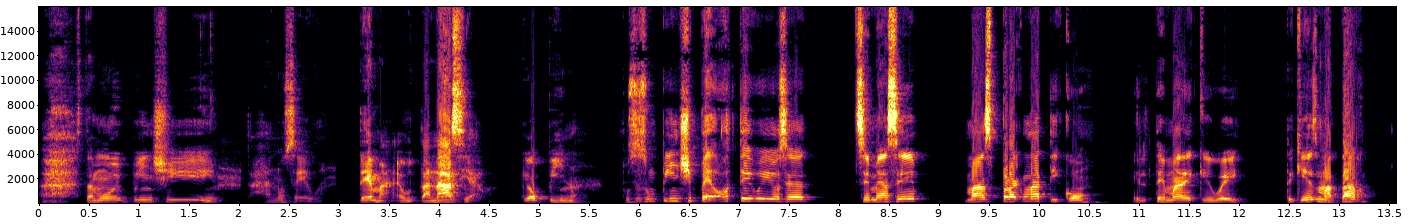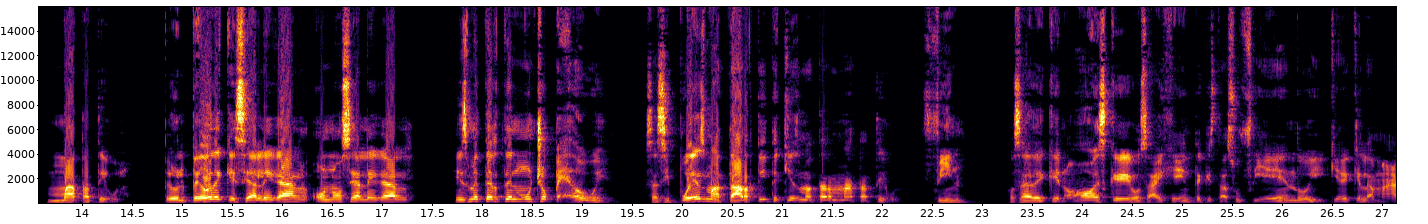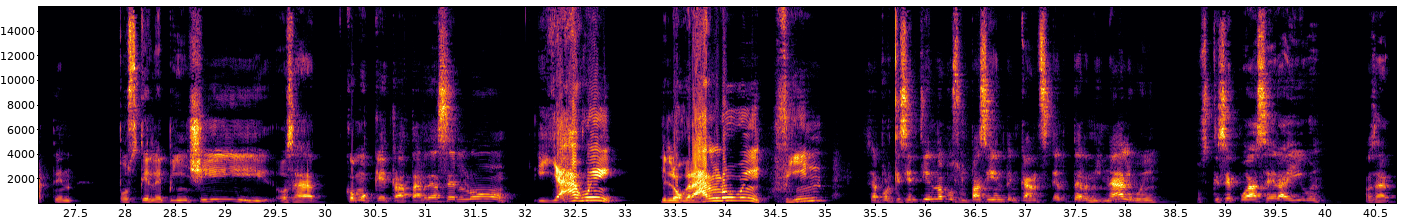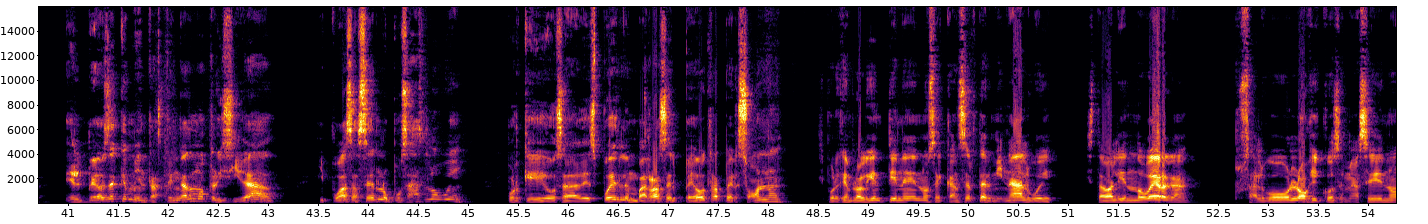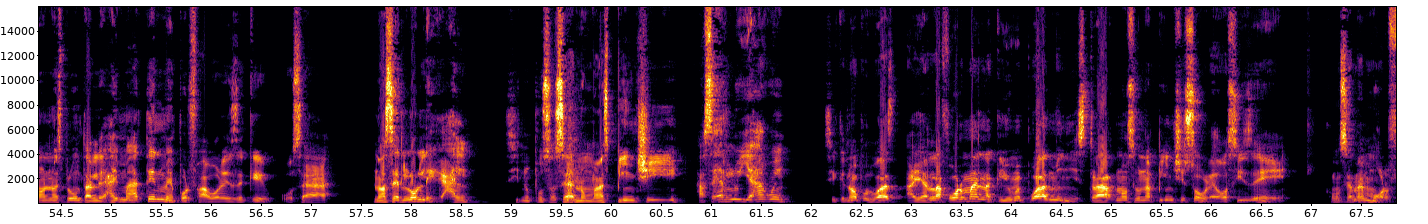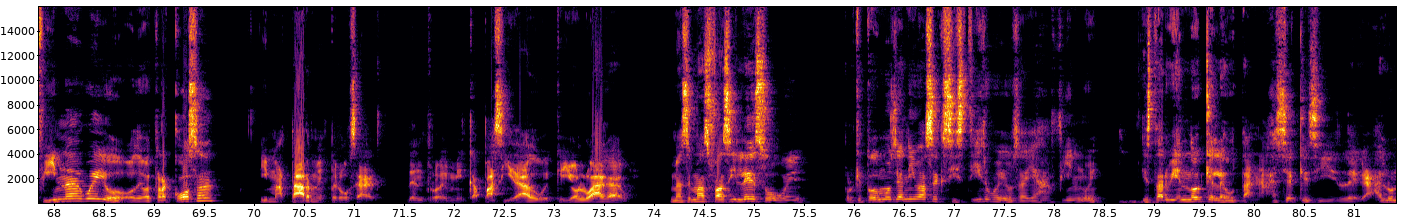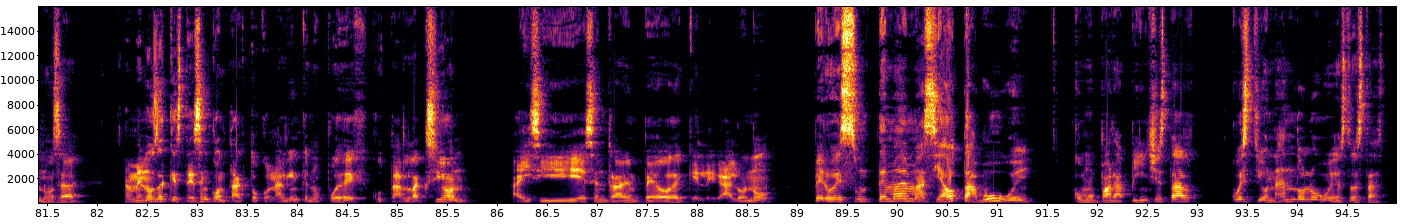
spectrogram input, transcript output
Ah, está muy pinche. Ah, no sé, güey. Tema, eutanasia. ¿Qué opino? Pues es un pinche pedote, güey. O sea, se me hace más pragmático el tema de que, güey, te quieres matar, mátate, güey. Pero el pedo de que sea legal o no sea legal es meterte en mucho pedo, güey. O sea, si puedes matarte y te quieres matar, mátate, güey. Fin. O sea, de que no, es que, o sea, hay gente que está sufriendo y quiere que la maten. Pues que le pinche, o sea, como que tratar de hacerlo y ya, güey. Y lograrlo, güey. Fin. O sea, porque si entiendo, pues un paciente en cáncer terminal, güey. Pues qué se puede hacer ahí, güey. O sea, el peor es de que mientras tengas motricidad y puedas hacerlo, pues hazlo, güey. Porque, o sea, después le embarras el peor a otra persona. Si, por ejemplo, alguien tiene, no sé, cáncer terminal, güey. Está valiendo verga pues algo lógico se me hace, no, no es preguntarle, ay, mátenme, por favor, es de que, o sea, no hacerlo legal, sino pues, o sea, nomás pinche hacerlo y ya, güey. Así que no, pues voy a hallar la forma en la que yo me pueda administrar, no sé, una pinche sobredosis de, ¿cómo se llama? Morfina, güey, o, o de otra cosa, y matarme, pero, o sea, dentro de mi capacidad, güey, que yo lo haga, güey. Me hace más fácil eso, güey. Porque todos modos ya ni vas a existir, güey. O sea, ya, fin, güey. Y estar viendo que la eutanasia, que si es legal o no, o sea, a menos de que estés en contacto con alguien que no puede ejecutar la acción, ahí sí es entrar en pedo de que legal o no. Pero es un tema demasiado tabú, güey. Como para pinche estar cuestionándolo, güey. Hasta,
